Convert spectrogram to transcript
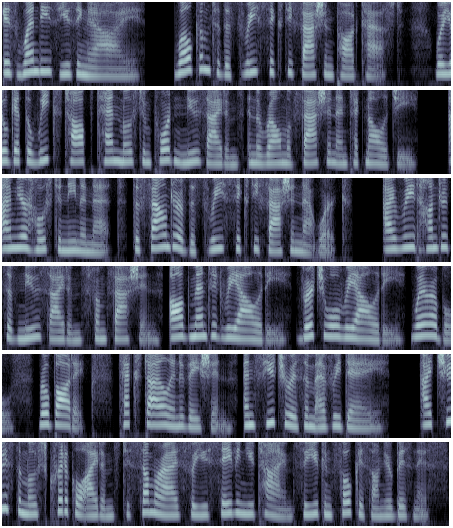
Is Wendy's using AI? Welcome to the 360 Fashion Podcast, where you'll get the week's top 10 most important news items in the realm of fashion and technology. I'm your host, Anina Net, the founder of the 360 Fashion Network. I read hundreds of news items from fashion, augmented reality, virtual reality, wearables, robotics, textile innovation, and futurism every day. I choose the most critical items to summarize for you, saving you time so you can focus on your business.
